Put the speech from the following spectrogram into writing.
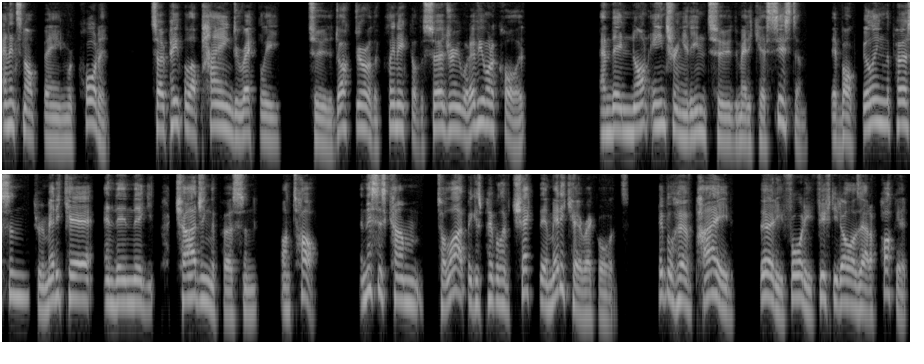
and it's not being recorded. So people are paying directly to the doctor or the clinic or the surgery, whatever you want to call it, and they're not entering it into the Medicare system. They're bulk billing the person through Medicare and then they're charging the person on top. And this has come to light because people have checked their Medicare records. People who have paid 30, 40, 50 dollars out of pocket,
